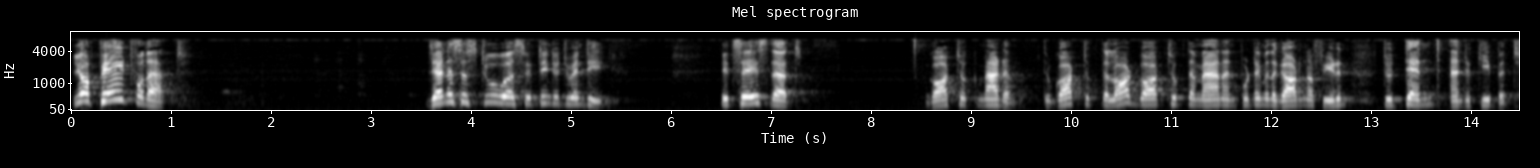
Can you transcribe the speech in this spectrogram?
You are paid for that. Genesis 2, verse 15 to 20, it says that God took Adam. God took, the Lord God took the man and put him in the Garden of Eden to tend and to keep it.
